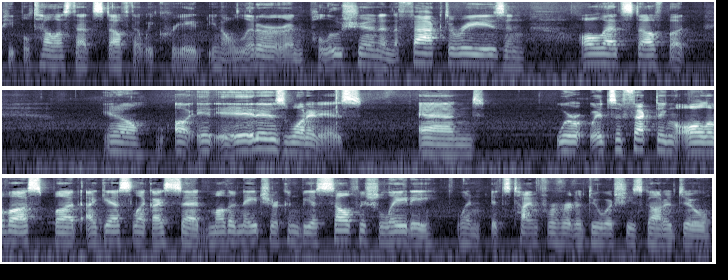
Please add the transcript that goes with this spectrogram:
people tell us that stuff that we create, you know, litter and pollution and the factories and all that stuff. But you know, uh, it it is what it is, and we're it's affecting all of us. But I guess, like I said, Mother Nature can be a selfish lady when it's time for her to do what she's got to do.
